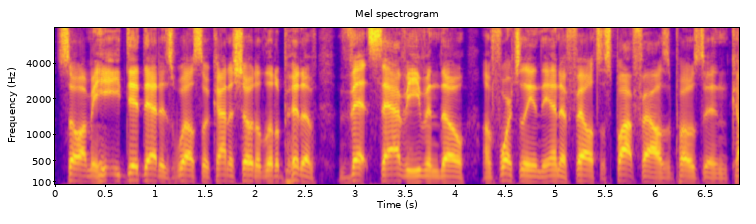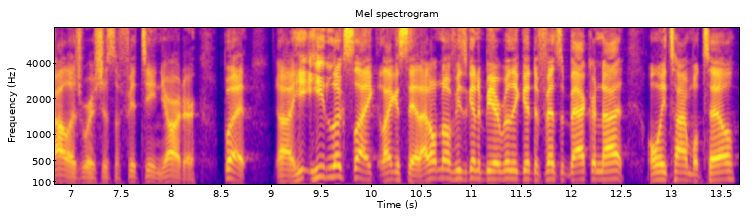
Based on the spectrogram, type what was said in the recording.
So i mean he, he did that as well. So kind of showed a little bit of vet savvy even though unfortunately in the nfl it's a spot foul as opposed to in college where it's just a 15 yarder but uh, he, he looks like like i said i don't know if he's going to be a really good defensive back or not. Only time will tell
